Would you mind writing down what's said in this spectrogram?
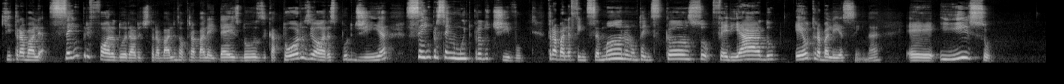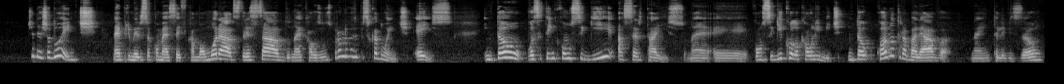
que trabalha sempre fora do horário de trabalho, então trabalha aí 10, 12, 14 horas por dia, sempre sendo muito produtivo. Trabalha fim de semana, não tem descanso, feriado. Eu trabalhei assim, né? É, e isso te deixa doente. Né? Primeiro você começa a ficar mal-humorado, estressado, né? Causa uns problemas e depois fica doente. É isso. Então, você tem que conseguir acertar isso, né? É, conseguir colocar um limite. Então, quando eu trabalhava né, em televisão,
